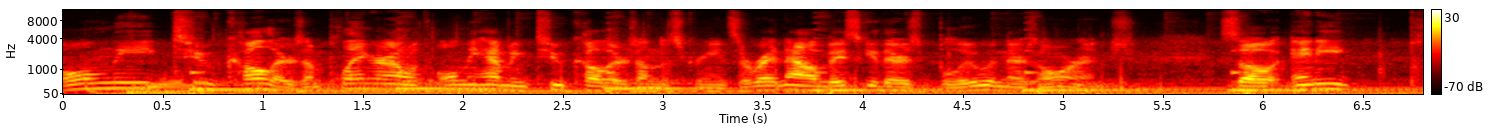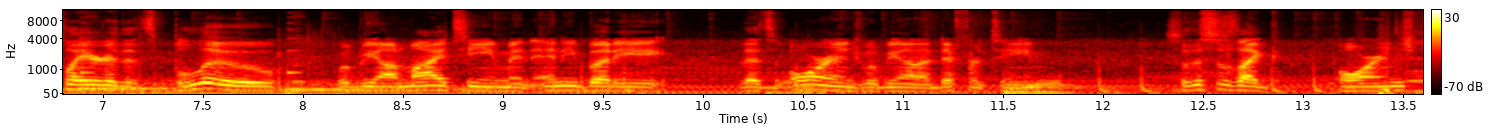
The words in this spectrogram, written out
only two colors. I'm playing around with only having two colors on the screen. So right now, basically, there's blue and there's orange. So any player that's blue would be on my team, and anybody that's orange would be on a different team. So this is like orange.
